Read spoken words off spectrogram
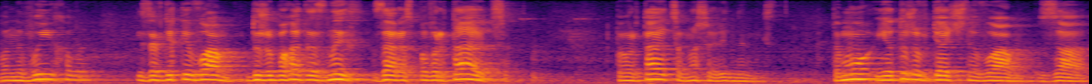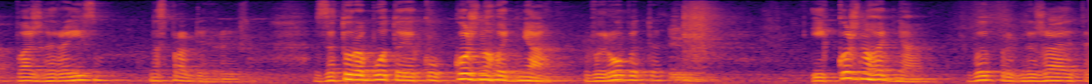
вони виїхали, і завдяки вам дуже багато з них зараз повертаються, повертаються в наше рідне місто. Тому я дуже вдячний вам за ваш героїзм, насправді героїзм, за ту роботу, яку кожного дня ви робите. І кожного дня ви приближаєте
